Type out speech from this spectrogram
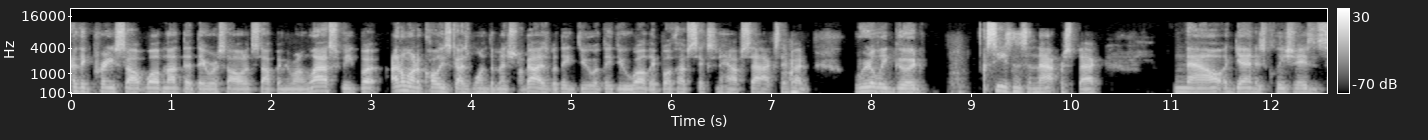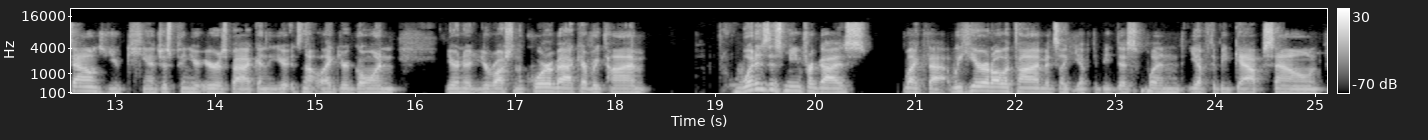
I think, pretty solid. Well, not that they were solid at stopping the run last week, but I don't want to call these guys one dimensional guys, but they do what they do well. They both have six and a half sacks. They've had really good seasons in that respect. Now, again, as cliche as it sounds, you can't just pin your ears back, and it's not like you're going, you're you're rushing the quarterback every time. What does this mean for guys like that? We hear it all the time. It's like you have to be disciplined, you have to be gap sound,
